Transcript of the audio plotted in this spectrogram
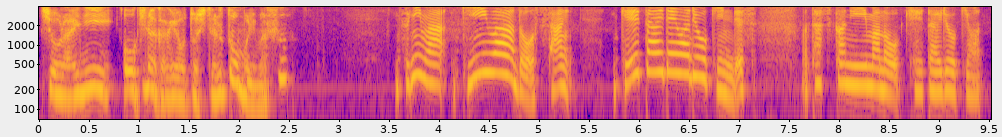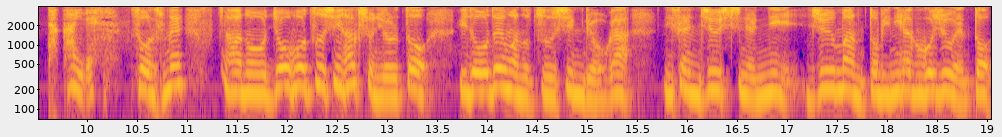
将来に大きな影を落としていると思います。次はキーワード3。携帯電話料金です。確かに今の携帯料金は高いです。そうですね。あの、情報通信白書によると、移動電話の通信料が2017年に10万飛び250円と、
